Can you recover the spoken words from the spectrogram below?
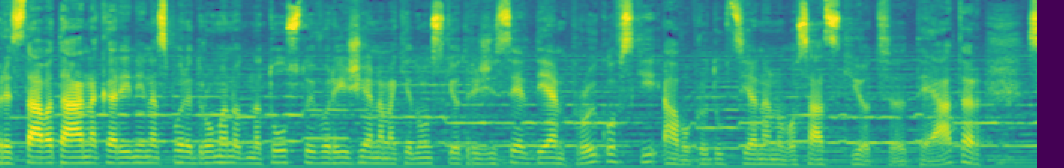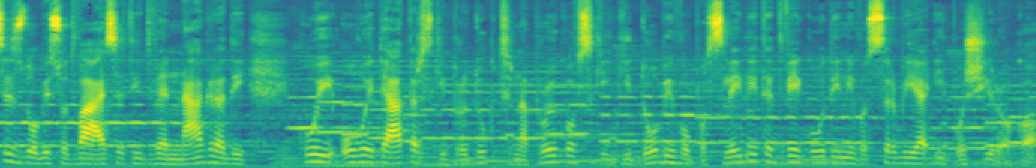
Представата Ана Каренина според романот на Толстој во режија на македонскиот режисер Дејан Пројковски, а во продукција на Новосадскиот театар, се здоби со 22 награди, кои овој театарски продукт на Пројковски ги доби во последните две години во Србија и пошироко.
